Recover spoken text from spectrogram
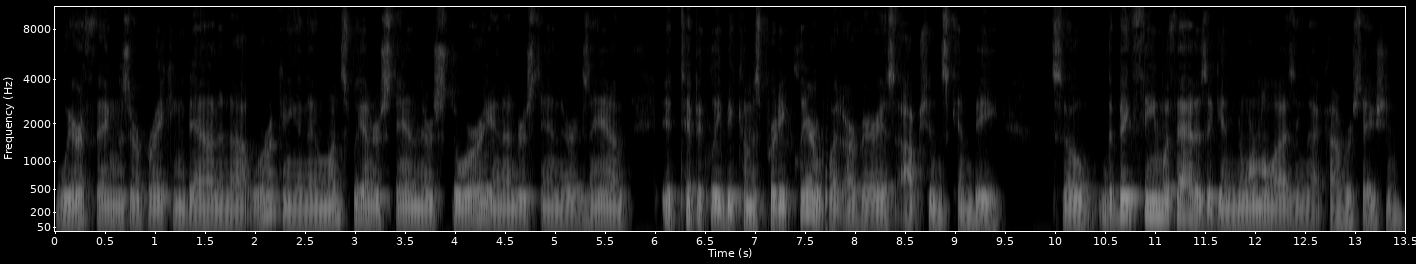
where things are breaking down and not working. And then once we understand their story and understand their exam, it typically becomes pretty clear what our various options can be. So the big theme with that is again normalizing that conversation.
